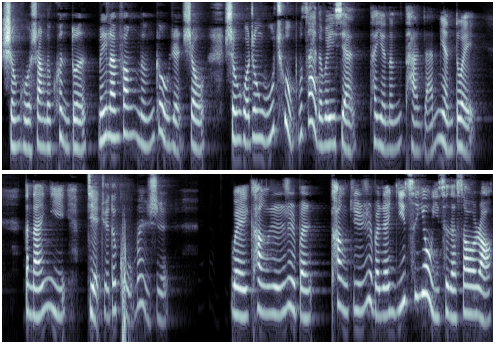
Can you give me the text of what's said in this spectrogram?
生活上的困顿，梅兰芳能够忍受；生活中无处不在的危险，他也能坦然面对。但难以解决的苦闷是，为抗日日本。抗拒日本人一次又一次的骚扰，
